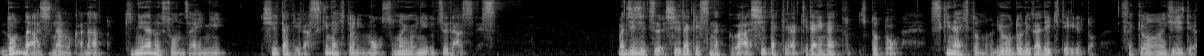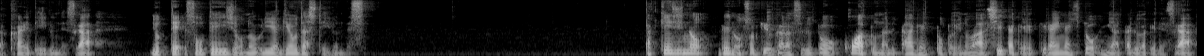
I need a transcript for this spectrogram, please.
どんな味なのかなと気になる存在に、椎茸が好きな人にもそのように映るはずです。まあ、事実、椎茸スナックは椎茸が嫌いな人と好きな人の両取りができていると、先ほどの記事では書かれているんですが、よって想定以上の売り上げを出しているんです。パッケージのでの訴求からすると、コアとなるターゲットというのは椎茸が嫌いな人にあたるわけですが、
